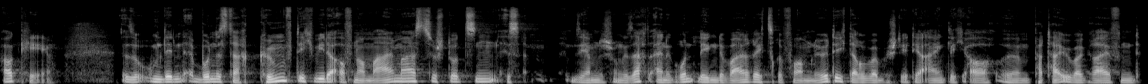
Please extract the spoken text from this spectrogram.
Okay. Also um den Bundestag künftig wieder auf Normalmaß zu stutzen, ist, Sie haben es schon gesagt, eine grundlegende Wahlrechtsreform nötig. Darüber besteht ja eigentlich auch äh, parteiübergreifend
